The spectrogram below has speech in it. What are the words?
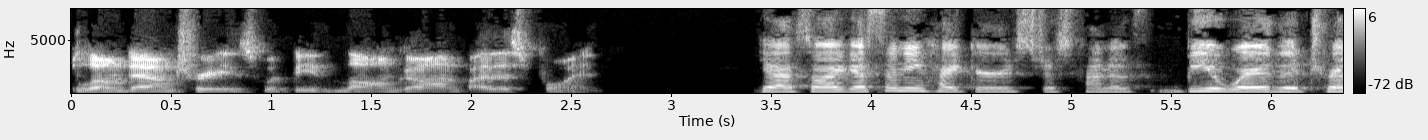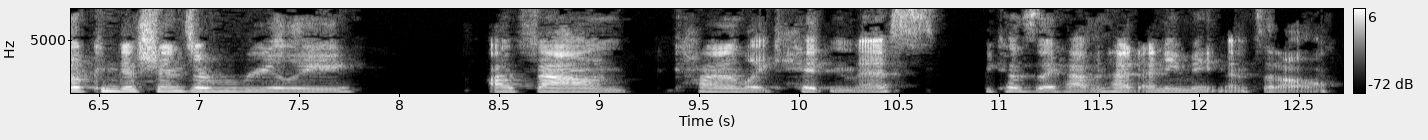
blown down trees would be long gone by this point yeah so i guess any hikers just kind of be aware that trail conditions are really i found kind of like hit and miss because they haven't had any maintenance at all.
